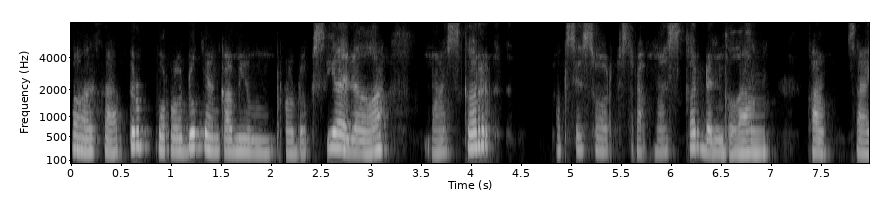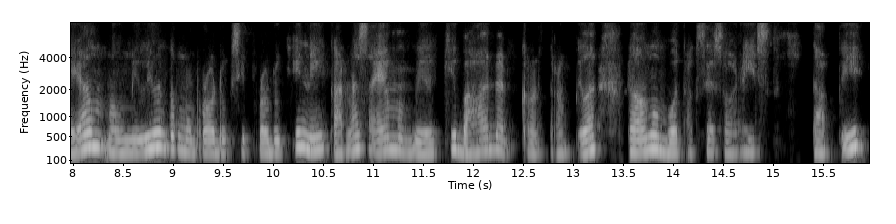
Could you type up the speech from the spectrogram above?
Salah satu produk yang kami produksi adalah masker, aksesoris masker, dan gelang. Saya memilih untuk memproduksi produk ini karena saya memiliki bahan dan keterampilan dalam membuat aksesoris. Tapi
